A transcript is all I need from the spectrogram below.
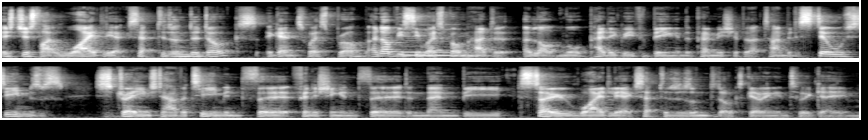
as just like widely accepted underdogs against West Brom. And obviously West Brom had a, a lot more pedigree for being in the Premiership at that time, but it still seems strange to have a team in third finishing in third and then be so widely accepted as underdogs going into a game.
